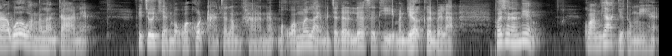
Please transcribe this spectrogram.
นาเวอร์วังอลังการเนี่ยพี่จุ้ยเขียนบอกว่าคนอ่านจะลำคาญนะบอกว่าเมื่อไหร่มันจะเดินเลือดสักทีมันเยอะเกินไปละ เพราะฉะนั้นเนี่ยความยากอยู่ตรงนี้ฮะ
